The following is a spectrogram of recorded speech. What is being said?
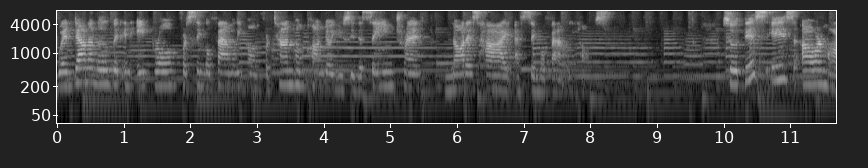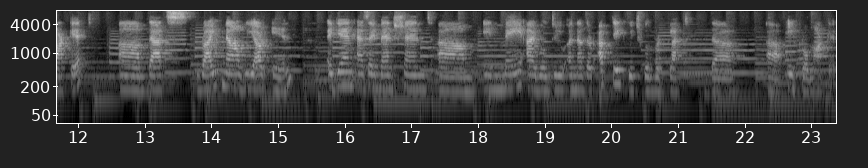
Went down a little bit in April for single family home. For townhome condo, you see the same trend, not as high as single family homes. So this is our market um, that's right now we are in. Again, as I mentioned, um, in May, I will do another update which will reflect the uh, April market.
